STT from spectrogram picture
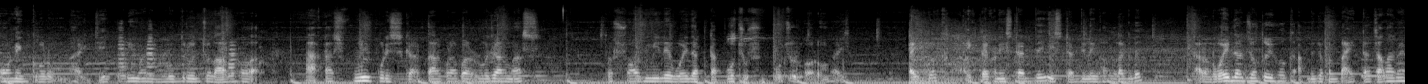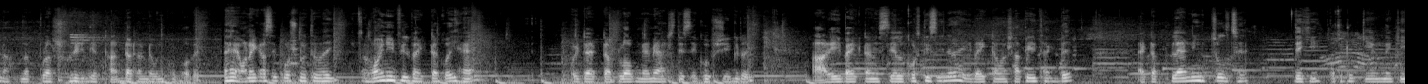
অনেক গরম ভাই। যে পরিমাণ রৌদ্রোজ্জ্বল আবহাওয়া। আকাশ ফুল পরিষ্কার, তারপর আবার রোজার মাস। তো সব মিলে ওয়েদারটা প্রচুর প্রচুর গরম ভাই। বাইক এখন স্টার্ট দিই। স্টার্ট দিলেই ভালো লাগবে। কারণ ওয়েদার যতই হোক, আপনি যখন বাইকটা চালাবেন, আপনার পুরো শরীর দিয়ে ঠান্ডা ঠান্ডা অনুভব হবে। হ্যাঁ অনেক আছে প্রশ্ন হতে ভাই রয়্যাল এনফিল্ড বাইকটা কই? হ্যাঁ ওইটা একটা ব্লগ নেমে আসতেছে খুব শীঘ্রই। আর এই বাইকটা আমি সেল করতেছি না, এই বাইকটা আমার সাথেই থাকবে। একটা প্ল্যানিং চলছে, দেখি কতটুকু কেমনে কি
